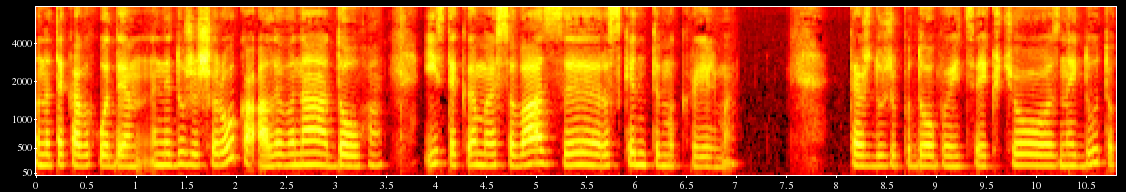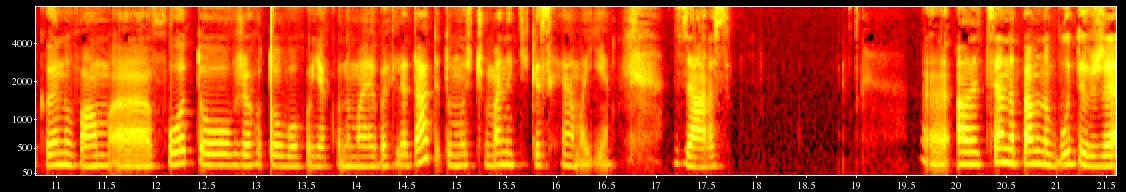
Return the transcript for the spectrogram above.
Вона така виходить не дуже широка, але вона довга. І з такими сова з розкинутими крильми. Теж дуже подобається. Якщо знайду, то кину вам е, фото вже готового, як воно має виглядати, тому що в мене тільки схема є зараз. Е, Але це, напевно, буде вже,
